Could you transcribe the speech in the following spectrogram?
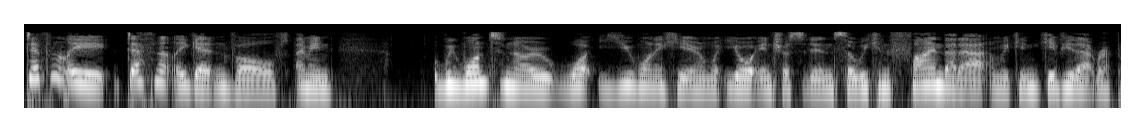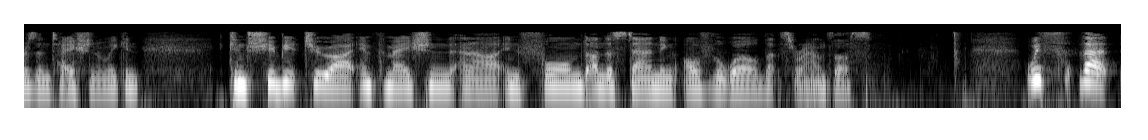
definitely, definitely get involved. I mean, we want to know what you want to hear and what you're interested in so we can find that out and we can give you that representation we can contribute to our information and our informed understanding of the world that surrounds us. With that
